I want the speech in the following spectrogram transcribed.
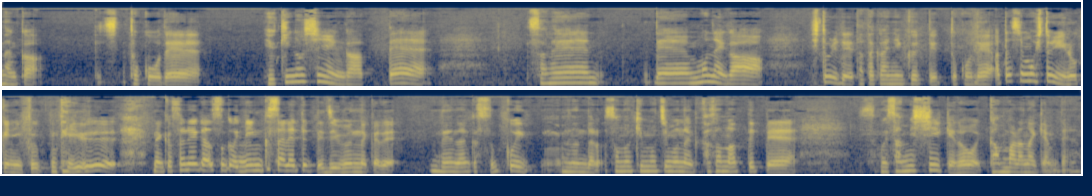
なんかとこで雪のシーンがあってそれでモネが一人で戦いに行くっていうとこで私も一人にロケに行くっていうなんかそれがすごいリンクされてて自分の中で。でなんかすごいなんだろうその気持ちもなんか重なっててすごい寂しいけど頑張らなきゃみたいな。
